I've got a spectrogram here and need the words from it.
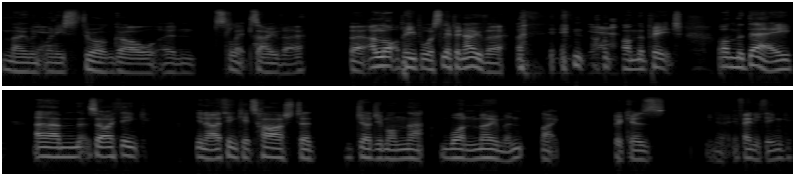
moment when he's through on goal and slips over. But a lot of people were slipping over in, on, Yeah. on the pitch on the day. Um, so I think, you know, I think it's harsh to judge him on that one moment, like because, you know, if anything,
